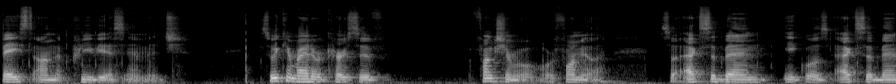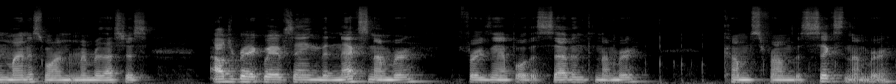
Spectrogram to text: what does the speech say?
based on the previous image. So we can write a recursive function rule or formula. So x sub n equals x sub n minus 1. Remember, that's just algebraic way of saying the next number, for example, the seventh number, comes from the sixth number.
